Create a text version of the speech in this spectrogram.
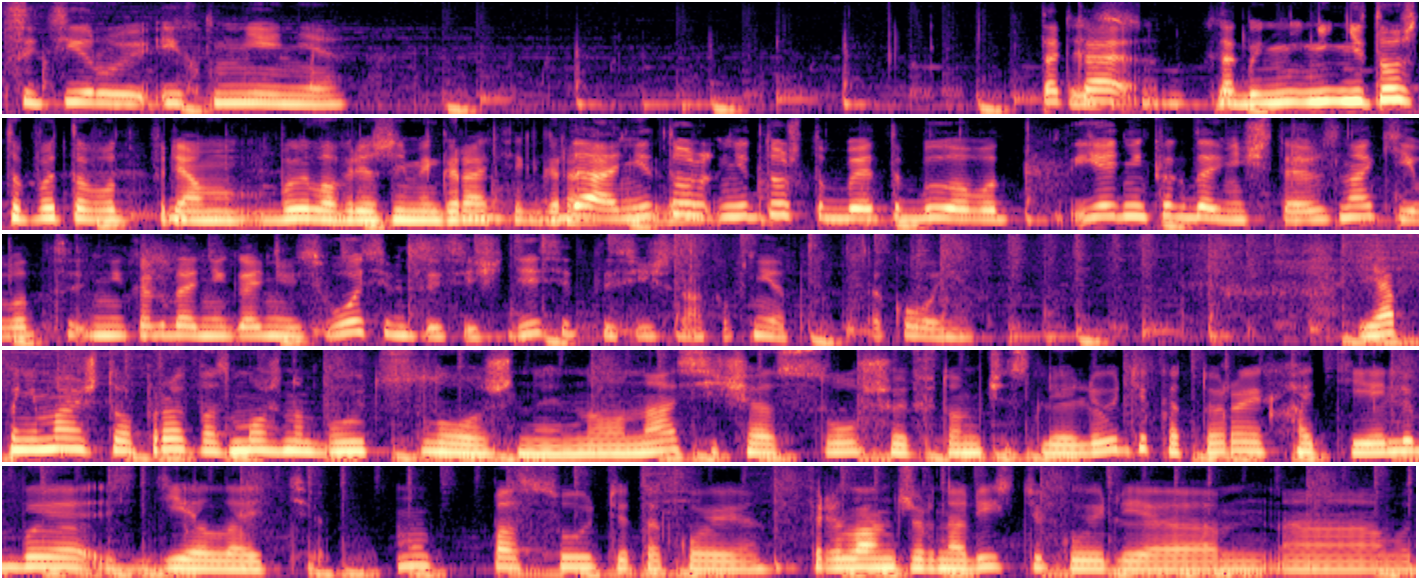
цитирую их мнение. То Такая, есть, как так- бы не, не то, чтобы это вот прям было в режиме график график. да, не, То, не то, чтобы это было вот... Я никогда не считаю знаки, вот никогда не гонюсь 8 тысяч, 10 тысяч знаков. Нет, такого нет. Я понимаю, что вопрос, возможно, будет сложный, но нас сейчас слушают в том числе люди, которые хотели бы сделать ну, по сути, такой фриланс-журналистику или а, вот,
